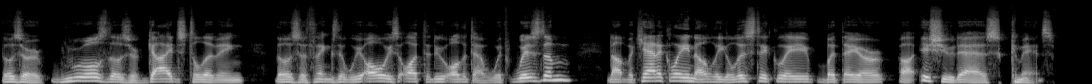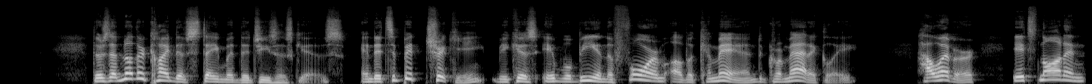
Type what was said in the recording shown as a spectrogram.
Those are rules, those are guides to living. Those are things that we always ought to do all the time with wisdom, not mechanically, not legalistically, but they are uh, issued as commands. There's another kind of statement that Jesus gives, and it's a bit tricky because it will be in the form of a command grammatically. However, it's not an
